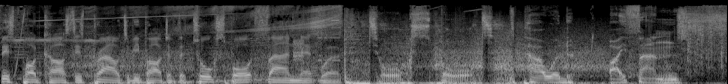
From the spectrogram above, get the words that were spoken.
This podcast is proud to be part of the Talk Sport Fan Network. Talk Sport, powered by fans.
